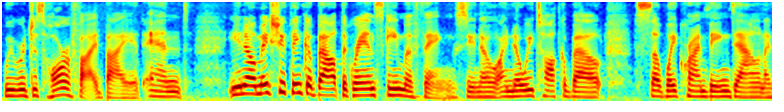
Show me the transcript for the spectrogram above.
we were just horrified by it. And, you know, it makes you think about the grand scheme of things. You know, I know we talk about subway crime being down. I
